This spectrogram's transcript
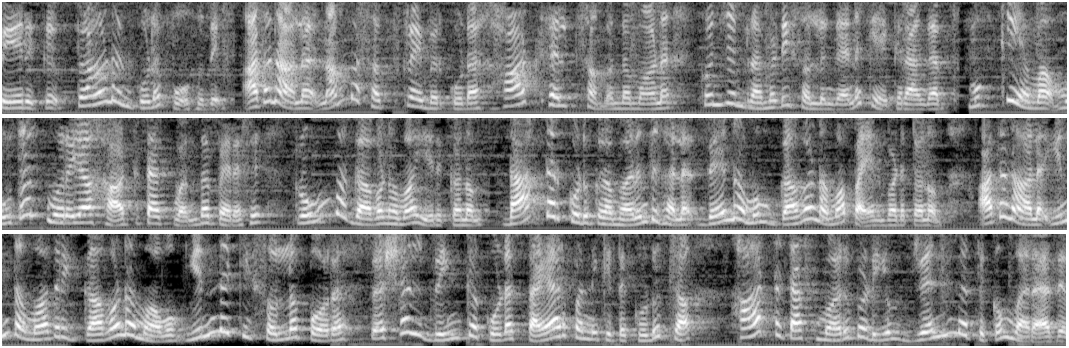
பேருக்கு பிராணம் கூட போகுது. அதனால நம்ம சப்ஸ்கிரைபர் கூட ஹார்ட் ஹெல்த் சம்பந்தமான கொஞ்சம் ரெமெடி சொல்லுங்கன்னு கேட்குறாங்க முக்கியமாக முதல் முறையாக ஹார்ட் அட்டாக் வந்த பிறகு ரொம்ப கவனமாக இருக்கணும். டாக்டர் கொடுக்குற மருந்துகளை தினமும் கவனம் கவனமாக பயன்படுத்தணும். அதனால இந்த மாதிரி கவனமாகவும் இன்னைக்கு சொல்ல போற ஸ்பெஷல் ட்ரிங்கை கூட தயார் பண்ணிக்கிட்டு குடிச்சா ஹார்ட் அட்டாக் மறுபடியும் ஜென்மத்துக்கும் வராது.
